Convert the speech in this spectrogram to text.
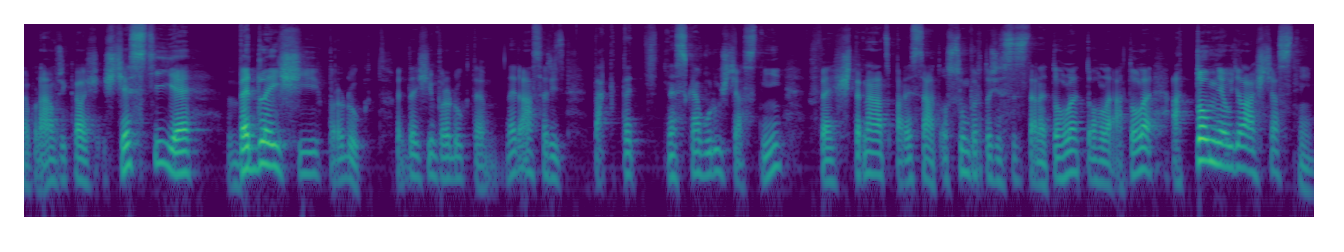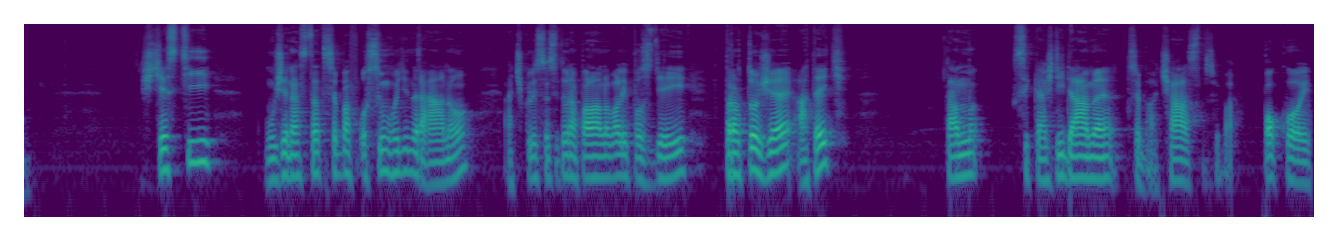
nebo nám říkal, že štěstí je vedlejší produkt, vedlejším produktem. Nedá se říct, tak teď dneska budu šťastný ve 14.58, protože se stane tohle, tohle a tohle a to mě udělá šťastný. Štěstí může nastat třeba v 8 hodin ráno, ačkoliv jsme si to naplánovali později, protože a teď tam si každý dáme třeba čas, třeba pokoj.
